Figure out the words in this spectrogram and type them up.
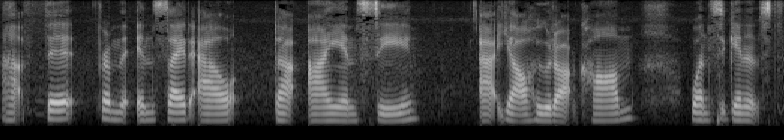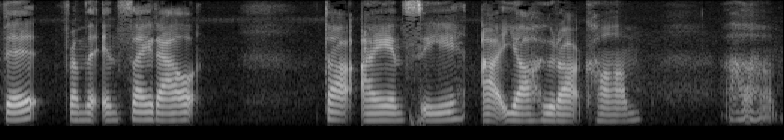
at fitfromtheinsideout.inc at yahoo.com. Once again, it's fit from the inside out inc at yahoo.com. Um,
